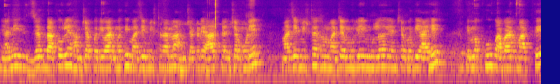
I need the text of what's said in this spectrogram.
यांनी जग दाखवले आमच्या परिवारमध्ये माझे मिस्टरांना आमच्याकडे आज त्यांच्यामुळे माझे मिस्टर माझ्या मुले मुलं यांच्यामध्ये आहे. ते मग खूप आभार मागते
